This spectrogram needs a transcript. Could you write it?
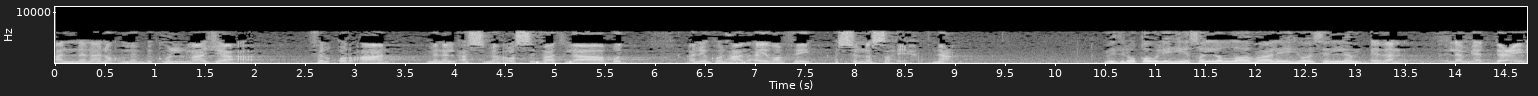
أننا نؤمن بكل ما جاء في القرآن من الأسماء والصفات لابد أن يكون هذا أيضا في السنة الصحيحة. نعم. مثل قوله صلى الله عليه وسلم. إذا لم يدعي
